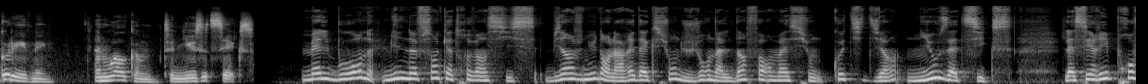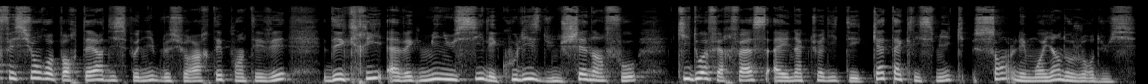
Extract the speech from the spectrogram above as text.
Good evening, and welcome to News at 6. Melbourne, 1986. Bienvenue dans la rédaction du journal d'information quotidien News at Six. La série Profession reporter disponible sur arte.tv décrit avec minutie les coulisses d'une chaîne info qui doit faire face à une actualité cataclysmique sans les moyens d'aujourd'hui.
